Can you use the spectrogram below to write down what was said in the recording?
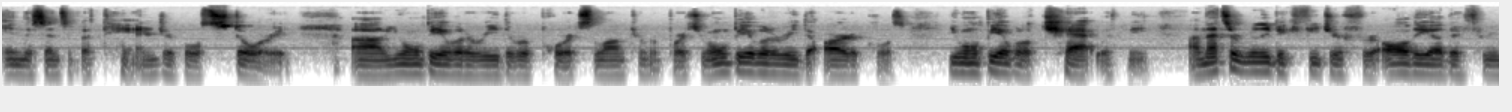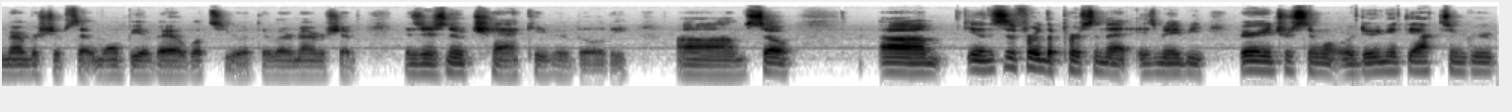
in the sense of a tangible story. Uh, you won't be able to read the reports, long-term reports. You won't be able to read the articles. You won't be able to chat with me. Um, that's a really big feature for all the other three memberships that won't be available to you at the Learn membership is there's no chat capability. Um, so um, you know, this is for the person that is maybe very interested in what we're doing at the Oxen Group,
